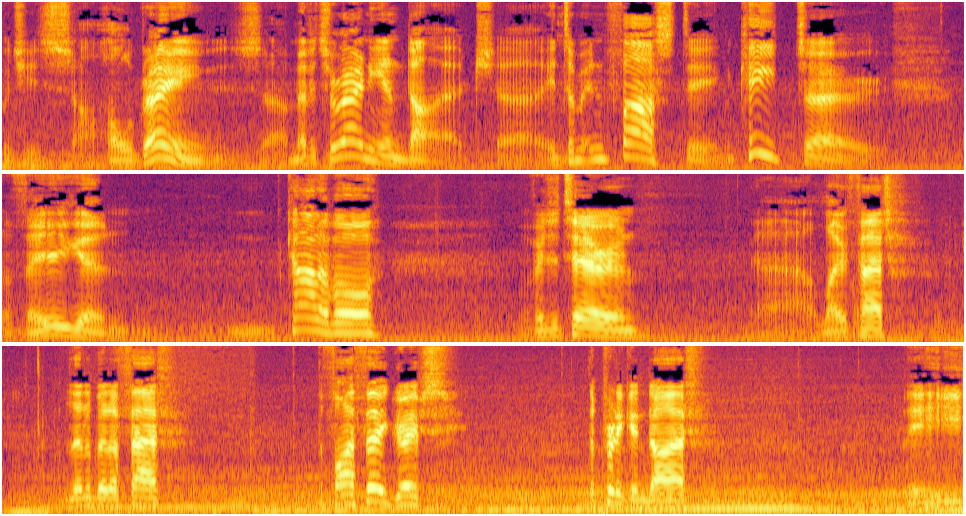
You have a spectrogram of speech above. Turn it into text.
which is uh, whole grains uh, mediterranean diet uh, intermittent fasting keto vegan carnivore vegetarian uh, low fat, a little bit of fat, the five food groups, the Pritikin diet, the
